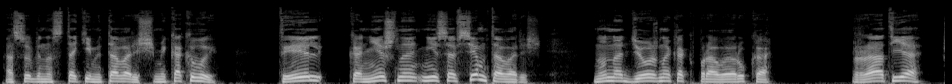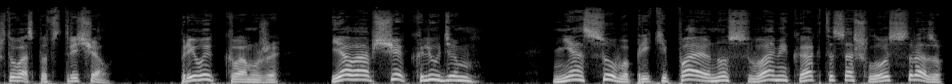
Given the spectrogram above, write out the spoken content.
особенно с такими товарищами, как вы. Тель, конечно, не совсем товарищ, но надежно, как правая рука. Рад я, что вас повстречал. Привык к вам уже. Я вообще к людям не особо прикипаю, но с вами как-то сошлось сразу.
